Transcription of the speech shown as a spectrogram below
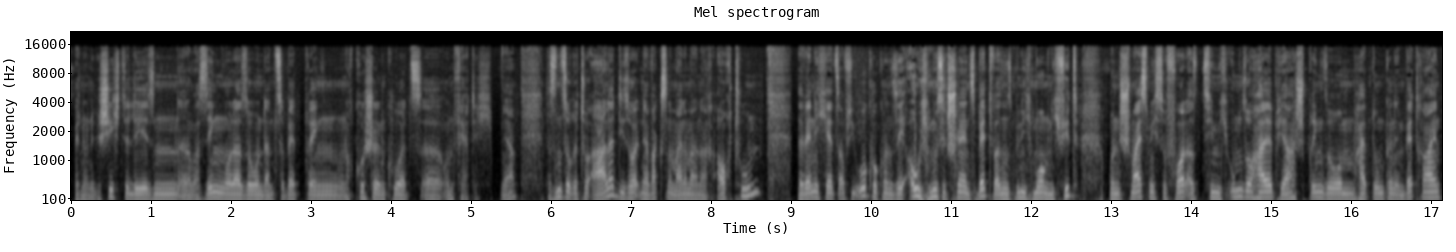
vielleicht noch eine Geschichte lesen, äh, noch was singen oder so und dann zu Bett bringen, noch kuscheln kurz äh, und fertig. Ja? Das sind so Rituale, die sollten Erwachsene meiner Meinung nach auch tun. Wenn ich jetzt auf die Uhr gucke und sehe, oh, ich muss jetzt schnell ins Bett, weil sonst bin ich morgen nicht fit, und schmeiß mich sofort, also ziemlich um so halb, ja, spring so im Halbdunkeln im Bett rein,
